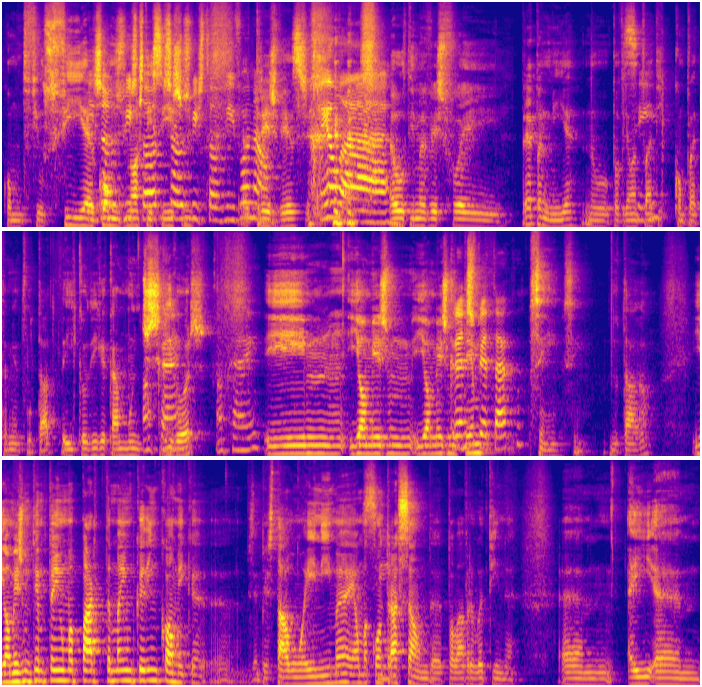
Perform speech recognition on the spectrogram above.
como de filosofia, como de ao, gnosticismo. já os viste ao vivo ou Eh, não? Três vezes. É lá. A última vez foi pré-pandemia, no Pavilhão Sim. Atlântico, completamente lotado. Daí que eu diga que há muitos Ok. seguidores. Ok. E, e ao mesmo, e ao mesmo Grande tempo. espetáculo. Sim, sim, notável. E ao mesmo tempo tem uma parte também um bocadinho cómica. Uh, por exemplo, este álbum, a Enima, é uma Sim. contração da palavra latina um, aí, um,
